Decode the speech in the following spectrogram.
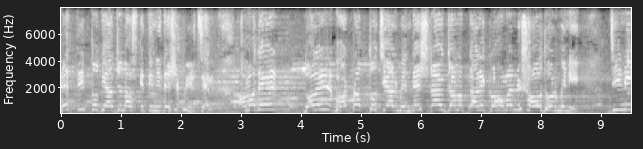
নেতৃত্ব দেওয়ার জন্য আজকে তিনি দেশে ফিরছেন। আমাদের দলের ভারপ্রাপ্ত চেয়ারম্যান, দেশনায়ক জনাব তারেক রহমানের সহধর্মিনী। যিনি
